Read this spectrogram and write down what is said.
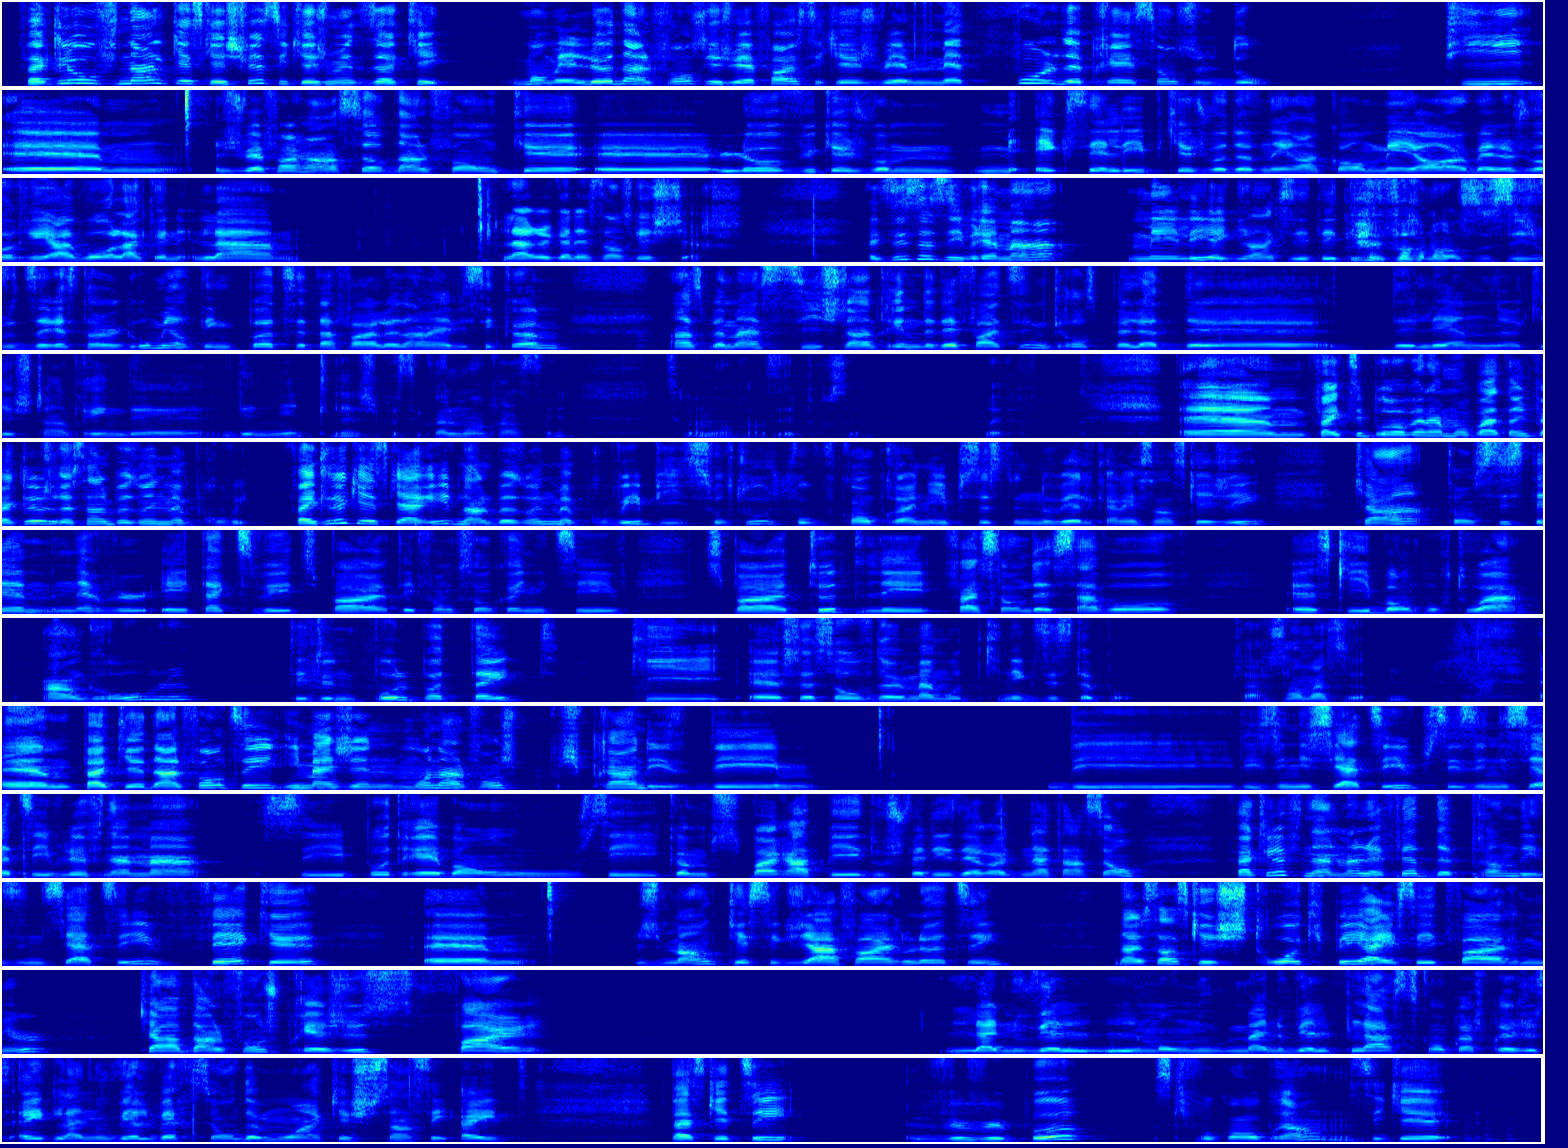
Fait que là, au final, qu'est-ce que je fais? C'est que je me dis, OK, bon, mais là, dans le fond, ce que je vais faire, c'est que je vais mettre full de pression sur le dos puis, euh, je vais faire en sorte, dans le fond, que euh, là, vu que je vais exceller puis que je vais devenir encore meilleur, ben là, je vais réavoir la, la, la reconnaissance que je cherche. Fait que, tu sais, ça, c'est vraiment mêlé avec l'anxiété de performance aussi. Je vous dirais, c'est un gros melting pot, cette affaire-là, dans ma vie. C'est comme, en ce moment, si je suis en train de défaire, tu sais, une grosse pelote de, de laine que je suis en train de, de knit. Je sais pas c'est quoi le mot en français. C'est quoi le mot en français pour ça? Bref. Euh, fait que, tu pour revenir à mon patin, fait que là, je ressens le besoin de me prouver. Fait que là, qu'est-ce qui arrive dans le besoin de me prouver, puis surtout, il faut que vous compreniez, puis ça, c'est une nouvelle connaissance que j'ai. Quand ton système nerveux est activé, tu perds tes fonctions cognitives, tu perds toutes les façons de savoir euh, ce qui est bon pour toi. En gros, là, t'es une poule pas de tête qui euh, se sauve d'un mammouth qui n'existe pas. Ça ressemble à ça. Euh, fait que dans le fond, tu sais, imagine, moi, dans le fond, je, prends des, des des, des initiatives. Puis ces initiatives-là, finalement, c'est pas très bon ou c'est comme super rapide ou je fais des erreurs d'inattention. Fait que là, finalement, le fait de prendre des initiatives fait que euh, je manque qu'est-ce que j'ai à faire là, tu sais. Dans le sens que je suis trop occupée à essayer de faire mieux, quand dans le fond, je pourrais juste faire la nouvelle, mon, ma nouvelle place, tu comprends? Je pourrais juste être la nouvelle version de moi que je suis censée être. Parce que, tu sais, veut, veut pas, ce qu'il faut comprendre, c'est que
